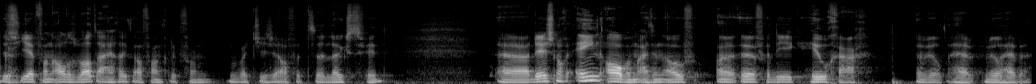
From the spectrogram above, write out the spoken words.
Dus je hebt van alles wat eigenlijk, afhankelijk van wat je zelf het eh, leukst vindt. Eh, er is nog één album uit een oeuvre die ik heel graag eh, wil, heb- wil hebben.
